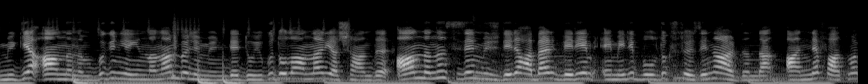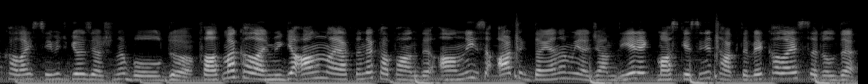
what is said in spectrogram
Müge Anlı'nın bugün yayınlanan bölümünde duygu dolu anlar yaşandı. Anlı'nın size müjdeli haber vereyim Emel'i bulduk sözlerinin ardından anne Fatma Kalay sevinç gözyaşına boğuldu. Fatma Kalay Müge Anlı'nın ayaklarına kapandı. Anlı ise artık dayanamayacağım diyerek maskesini taktı ve Kalay'a sarıldı.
